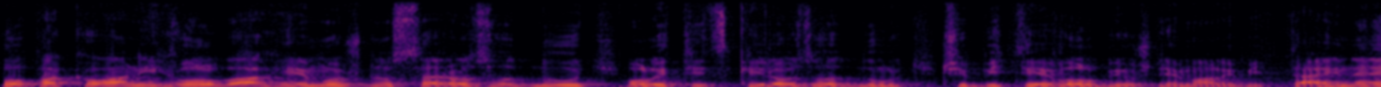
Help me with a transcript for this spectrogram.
V opakovaných voľbách je možnosť sa rozhodnúť, politicky rozhodnúť, či by tie voľby už nemali byť tajné,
